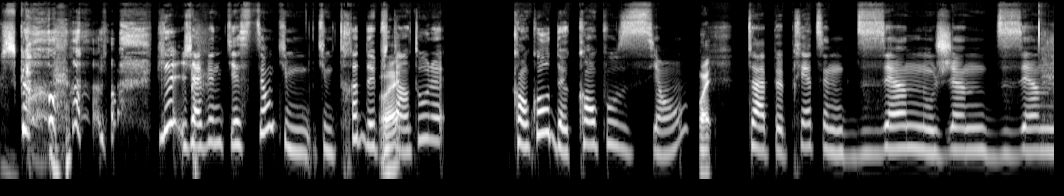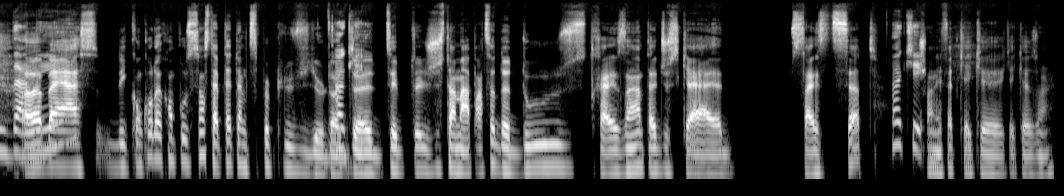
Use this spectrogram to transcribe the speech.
Je comprends donc. Puis là, j'avais une question qui me, qui me trotte depuis Ouais. tantôt, là. Concours de composition. Ouais. Tu as à peu près une dizaine ou jeune dizaine Euh, d'années? ben, à ce- des concours de composition, c'était peut-être un petit peu plus vieux. là, de- justement, à partir de 12, 13 ans, peut-être jusqu'à 16, 17. OK. J'en ai fait quelques, quelques-uns.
